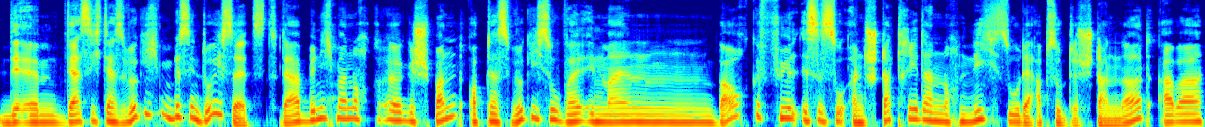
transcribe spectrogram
äh, ähm, dass sich das wirklich ein bisschen durchsetzt. Da bin ich mal noch äh, gespannt, ob das wirklich so, weil in meinem Bauchgefühl ist es so an Stadträdern noch nicht so der absolute Standard, aber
